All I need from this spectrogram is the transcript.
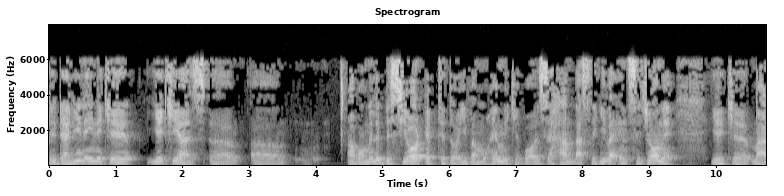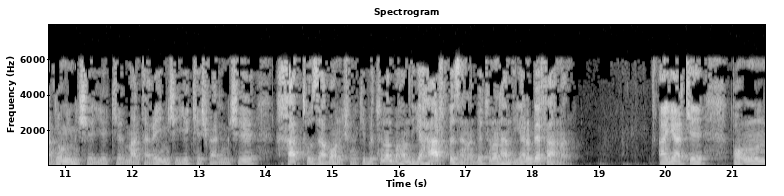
به دلیل اینه که یکی از عوامل بسیار ابتدایی و مهمی که باعث همبستگی و انسجام یک مردمی میشه یک منطقه میشه یک کشوری میشه خط و زبانشونه که بتونن با همدیگه حرف بزنن بتونن همدیگه رو بفهمن. اگر که با اون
